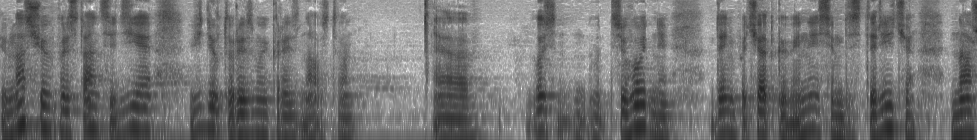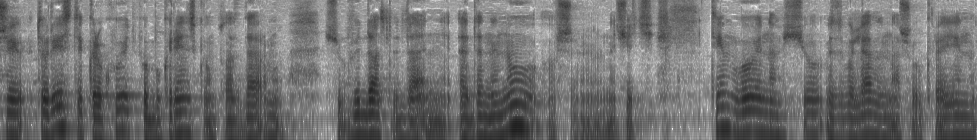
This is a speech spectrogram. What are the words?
І в нас ще при станції діє відділ туризму і краєзнавства. Е, Ось сьогодні, день початку війни, 70-річчя, наші туристи крокують по Букринському плацдарму, щоб видати дані, е, данину значить, тим воїнам, що визволяли нашу Україну.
